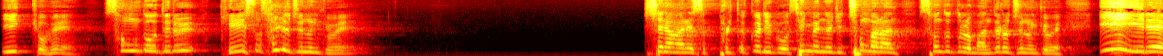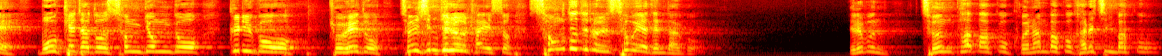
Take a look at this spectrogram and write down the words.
이 교회, 성도들을 계속 살려주는 교회. 신앙 안에서 펄떡거리고 생명력이 충만한 성도들로 만들어주는 교회. 이 일에 목회자도 성경도 그리고 교회도 전심전력을 다해서 성도들을 세워야 된다고. 여러분, 전파받고 권한받고 가르침받고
